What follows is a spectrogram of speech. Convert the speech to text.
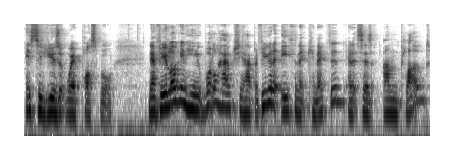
is to use it where possible. Now, if you log in here, what will actually happen, if you've got an Ethernet connected and it says unplugged,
